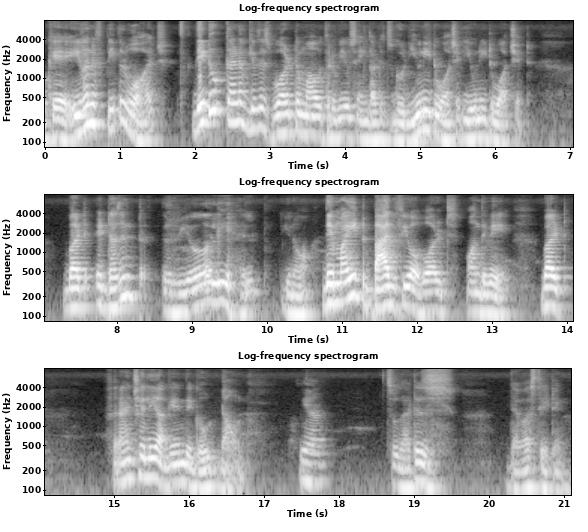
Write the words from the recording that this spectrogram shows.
okay even if people watch they do kind of give this word to mouth review saying that it's good you need to watch it you need to watch it but it doesn't really help you know they might bag few awards on the way but financially again they go down yeah so that is devastating.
